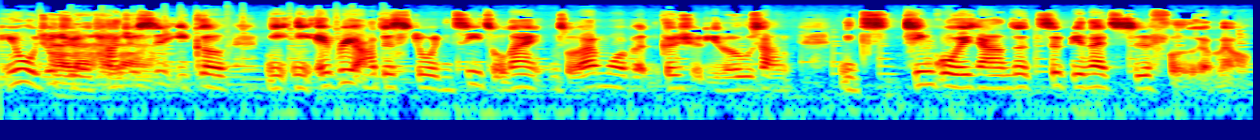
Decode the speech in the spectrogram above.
因为我就觉得它就是一个你你 every other store，你自己走在你走在墨尔本跟雪梨的路上，你经过一家这这边在吃粉有没有？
